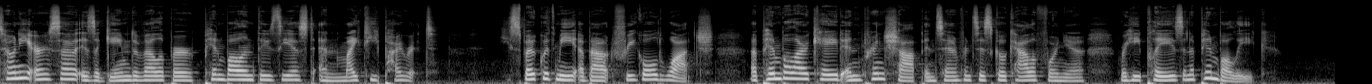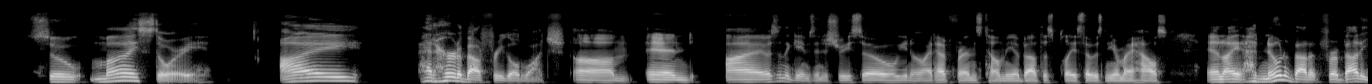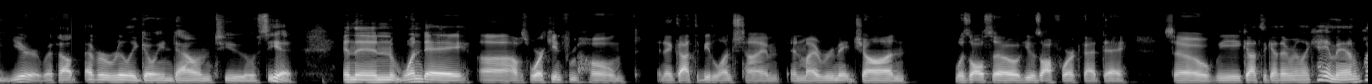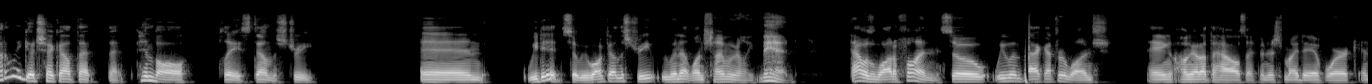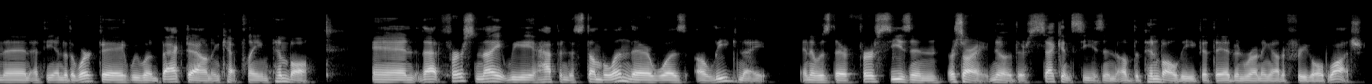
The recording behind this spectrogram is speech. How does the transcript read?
Tony Ursa is a game developer, pinball enthusiast, and mighty pirate. He spoke with me about Free Gold Watch, a pinball arcade and print shop in San Francisco, California, where he plays in a pinball league. So, my story I had heard about Free Gold Watch, um, and I was in the games industry, so you know I'd have friends tell me about this place that was near my house, and I had known about it for about a year without ever really going down to see it. And then one day, uh, I was working from home, and it got to be lunchtime, and my roommate John was also he was off work that day, so we got together and we are like, "Hey man, why don't we go check out that that pinball place down the street?" And we did. So we walked down the street. We went at lunchtime. We were like, "Man." That was a lot of fun. So we went back after lunch, hang, hung out at the house. I finished my day of work, and then at the end of the workday, we went back down and kept playing pinball. And that first night we happened to stumble in there was a league night, and it was their first season, or sorry, no, their second season of the pinball league that they had been running out of Free Gold Watch.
